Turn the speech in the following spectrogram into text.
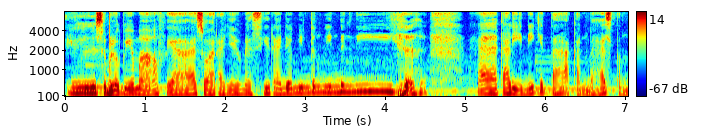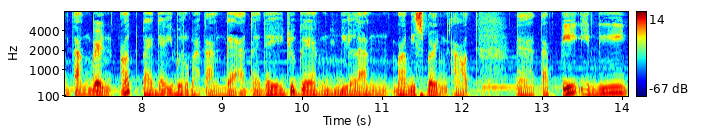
Eh, sebelumnya maaf ya, suaranya masih rada mindeng-mindeng nih. eh, kali ini kita akan bahas tentang burnout pada ibu rumah tangga atau ada juga yang bilang mamis burnout. Nah, tapi ini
